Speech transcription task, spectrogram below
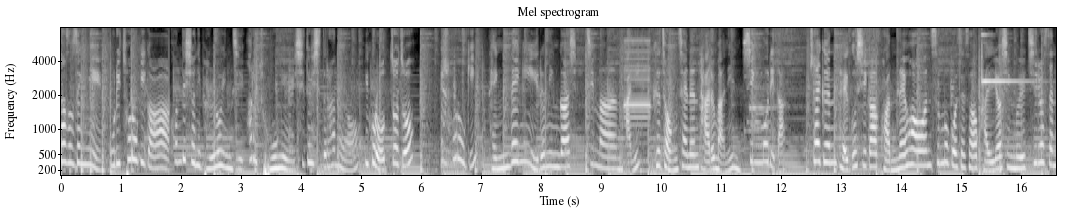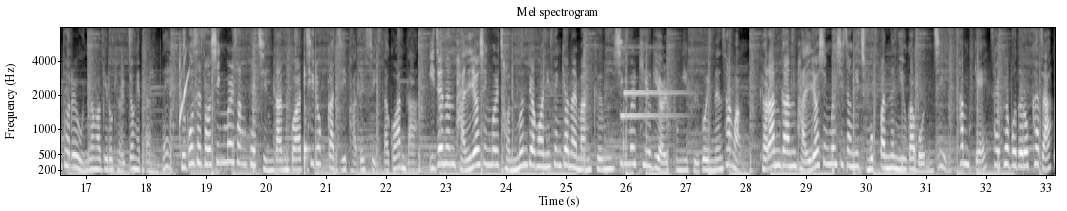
의사 선생님, 우리 초록이가 컨디션이 별로인지 하루 종일 시들시들하네요. 이걸 어쩌죠? 초록이? 댕댕이 이름인가 싶지만 아니, 그 정체는 다름 아닌 식물이다. 최근 대구시가 관내 화원 20곳에서 반려식물 치료센터를 운영하기로 결정했다는데 그곳에서 식물 상태 진단과 치료까지 받을 수 있다고 한다. 이제는 반려식물 전문 병원이 생겨날 만큼 식물 키우기 열풍이 불고 있는 상황. 별안간 반려식물 시장이 주목받는 이유가 뭔지 함께 살펴보도록 하자.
